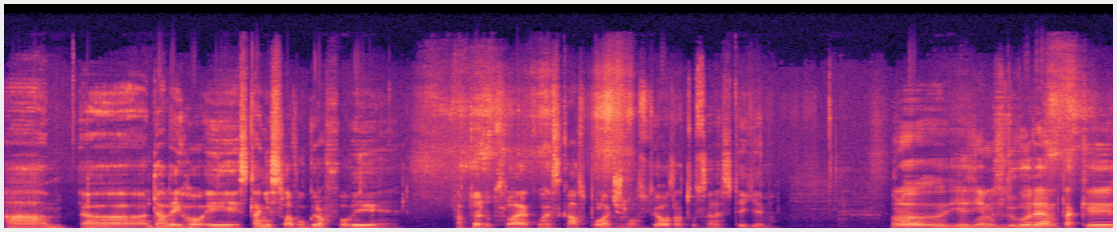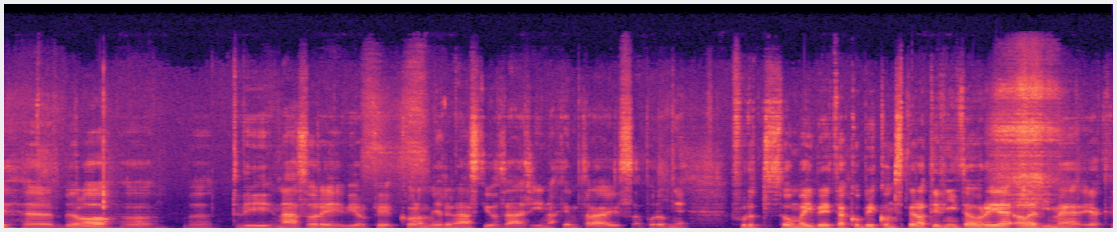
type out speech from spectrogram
A uh, dali ho i Stanislavu Grofovi, a to je docela jako hezká společnost, jo, za to se nestydím. No, jedním z důvodem taky eh, bylo eh, tvý názory, výroky kolem 11. září na chemtrails a podobně. Furt to mají být takoby konspirativní teorie, ale víme, jak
